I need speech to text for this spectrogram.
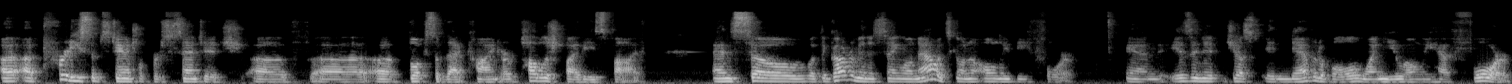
a, a pretty substantial percentage of, uh, of books of that kind are published by these five. And so, what the government is saying, well, now it's going to only be four. And isn't it just inevitable when you only have four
